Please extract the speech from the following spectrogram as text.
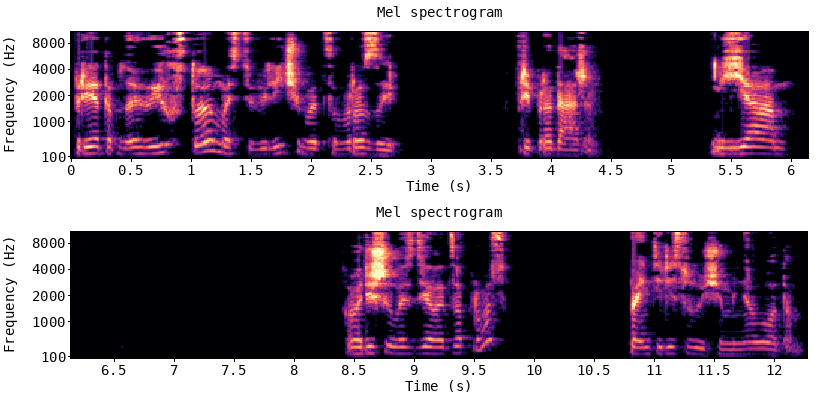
При этом их стоимость увеличивается в разы при продаже. Я решила сделать запрос по интересующим меня лотам.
